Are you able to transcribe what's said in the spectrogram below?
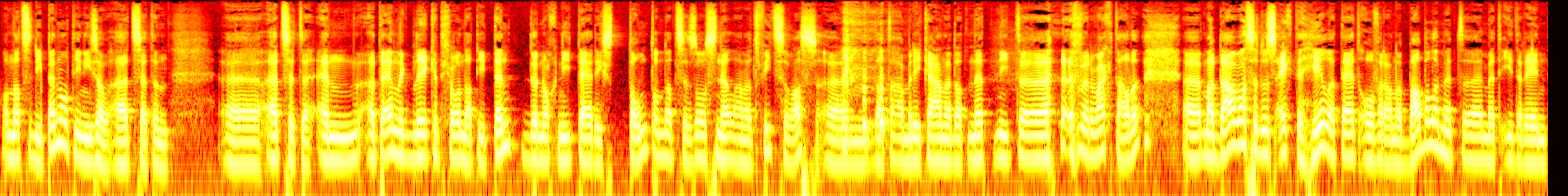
omdat ze die penalty niet zou uitzetten uh, uitzetten. En uiteindelijk bleek het gewoon dat die tent er nog niet tijdig stond, omdat ze zo snel aan het fietsen was. Um, dat de Amerikanen dat net niet uh, verwacht hadden. Uh, maar daar was ze dus echt de hele tijd over aan het babbelen met, met iedereen.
